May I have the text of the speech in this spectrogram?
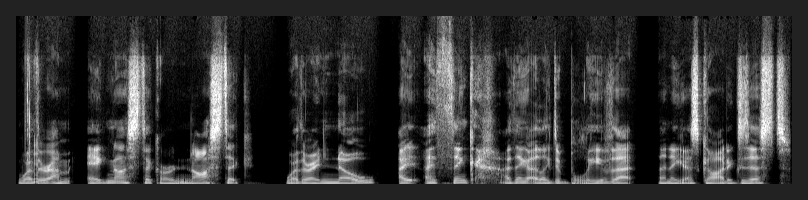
Whether I'm agnostic or gnostic, whether I know, I, I think I think I like to believe that then I guess God exists.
